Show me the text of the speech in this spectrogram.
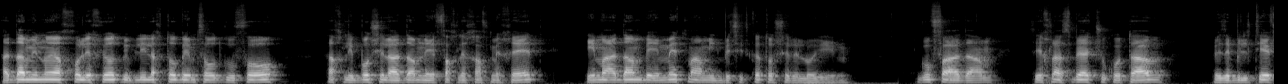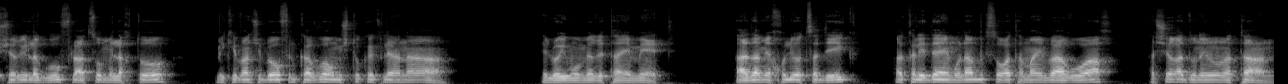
אדם אינו יכול לחיות מבלי לחטוא באמצעות גופו, אך ליבו של האדם נהפך לחף מחטא, אם האדם באמת מאמין בצדקתו של אלוהים. גוף האדם צריך להשביע את תשוקותיו, וזה בלתי אפשרי לגוף לעצור מלאכתו, מכיוון שבאופן קבוע הוא משתוקק להנאה. אלוהים אומר את האמת. האדם יכול להיות צדיק רק על ידי האמונה בבשורת המים והרוח, אשר אדוננו נתן.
